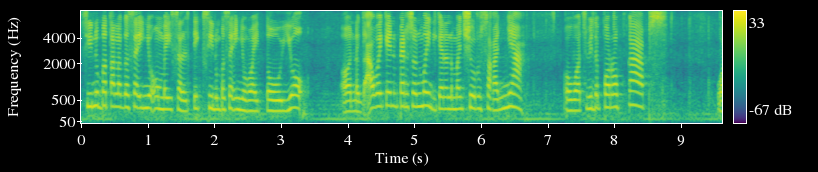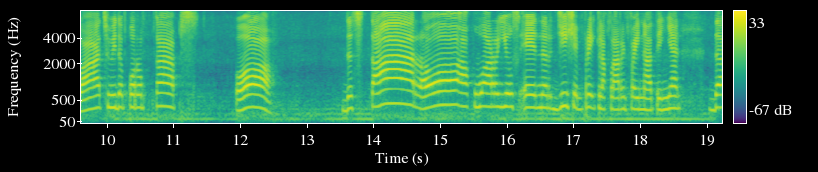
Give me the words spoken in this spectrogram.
sino ba talaga sa inyo ang may saltik? Sino ba sa inyo may toyo? O, nag-away kayo ng person mo, hindi ka na naman sure sa kanya. O, what's with the four of cups? What's with the four of cups? Oh, the star. Oh, Aquarius energy. Siyempre, i-clarify natin yan. The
